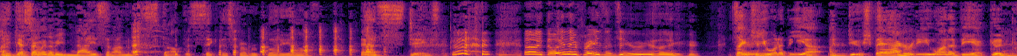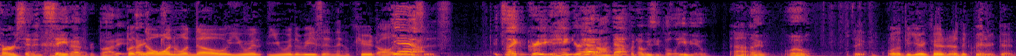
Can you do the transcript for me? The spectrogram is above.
I guess I'm going to be nice and I'm going to stop the sickness for everybody else. That stinks. oh, the way they phrase it too is like. It's like, do you want to be a, a douchebag or do you want to be a good person and save everybody? But Like, no one will know you were you were the reason who cured all Yeah. illnesses. It's like, great, you can hang your hat on that, but nobody's going to believe you. Uh-huh. Like, whoa. So, will it be your good or the greater good?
